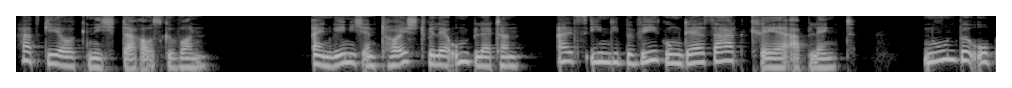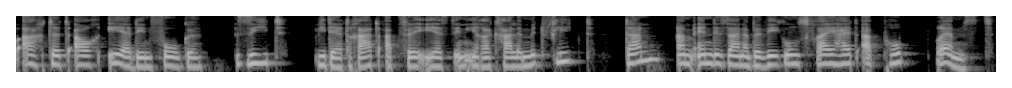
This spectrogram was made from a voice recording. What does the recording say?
hat Georg nicht daraus gewonnen. Ein wenig enttäuscht will er umblättern, als ihn die Bewegung der Saatkrähe ablenkt. Nun beobachtet auch er den Vogel, sieht, wie der Drahtapfel erst in ihrer Kralle mitfliegt, dann am Ende seiner Bewegungsfreiheit abrupt bremst.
